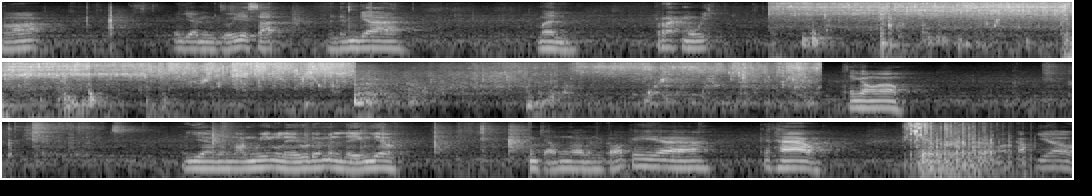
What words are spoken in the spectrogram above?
Đó. Bây giờ mình rửa dây sạch mình đem ra. Mình rắc muối. Thấy ngon không? Bây giờ mình làm nguyên liệu để mình luyện vô. Quan trọng là mình có cái à, cái thao. Bỏ cốc vô.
